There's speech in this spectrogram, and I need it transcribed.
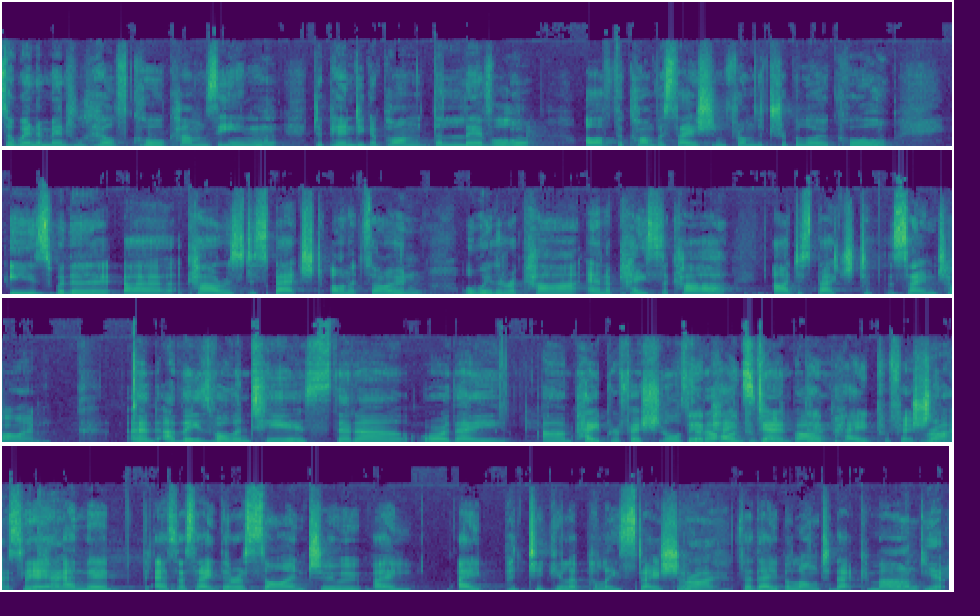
So when a mental health call comes in, depending upon the level of the conversation from the triple O call, is whether uh, a car is dispatched on its own or whether a car and a pacer car are dispatched at the same time. And are these volunteers that are, or are they um, paid professionals that are on profe- standby? They're paid professionals, Right, yeah, okay. and they're, as I say, they're assigned to a a particular police station. Right. So they belong to that command. Yep.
